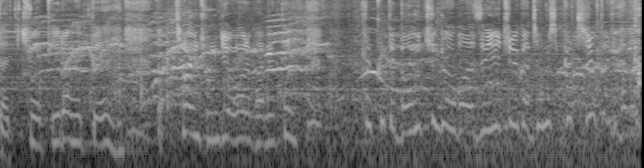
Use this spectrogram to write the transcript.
나 중학교 1학년 때 처음 좀비 영화를 봤는데 나 그때 너무 충격을 받아서 일주일간 정신과 치료까지 받았어.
